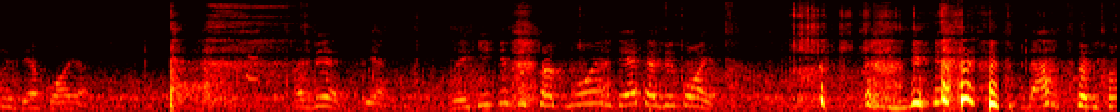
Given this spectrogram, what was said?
Toli dėk koją. Abi dėk. Laikykis už šaknų ir dėk abi kojas. Dar toliau.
